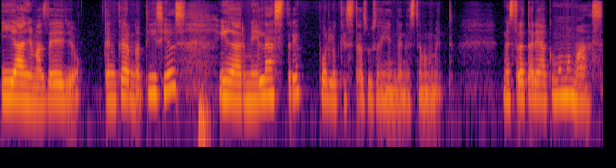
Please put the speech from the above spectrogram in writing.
y además de ello tengo que dar noticias y darme lastre por lo que está sucediendo en este momento. Nuestra tarea como mamás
